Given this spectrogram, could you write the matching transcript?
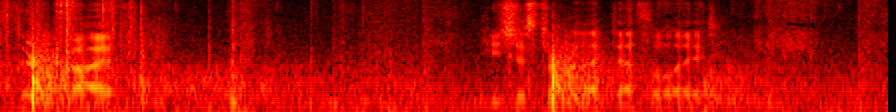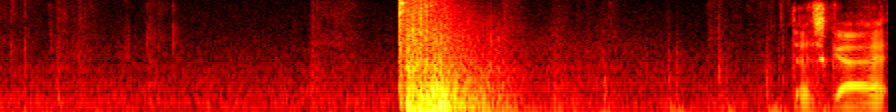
35. He's just over that deathblade. This guy.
